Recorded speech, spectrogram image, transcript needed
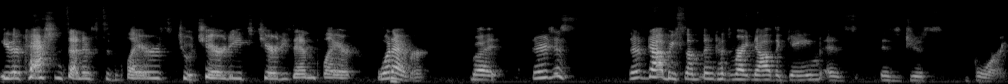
either cash incentives to the players, to a charity, to charities and the player, whatever. But there's just there's got to be something because right now the game is is just boring.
